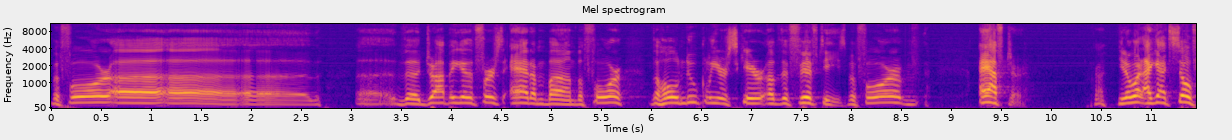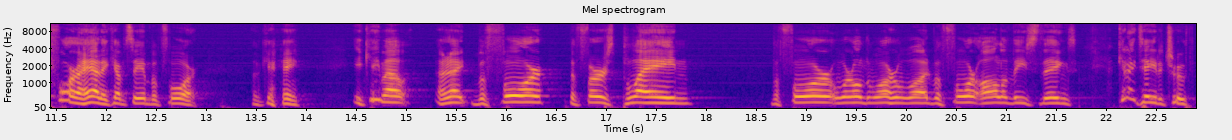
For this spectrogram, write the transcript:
before uh, uh, uh, the dropping of the first atom bomb, before the whole nuclear scare of the 50s, before, after, You know what? I got so far ahead, I kept saying before. Okay? It came out, all right, before the first plane, before World War One, before all of these things. Can I tell you the truth?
